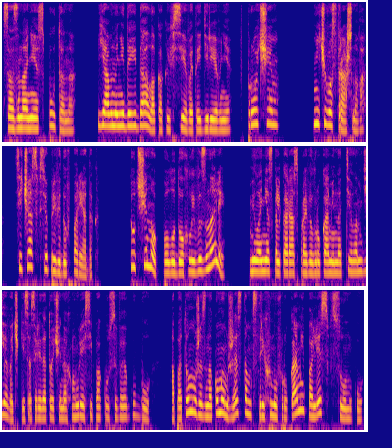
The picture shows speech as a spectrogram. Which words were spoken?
Сознание спутано. Явно не доедала, как и все в этой деревне. Впрочем, ничего страшного. Сейчас все приведу в порядок. Тут щенок полудохлый, вы знали? Мила несколько раз провел руками над телом девочки, сосредоточенно хмурясь и покусывая губу, а потом уже знакомым жестом, встряхнув руками, полез в сумку,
